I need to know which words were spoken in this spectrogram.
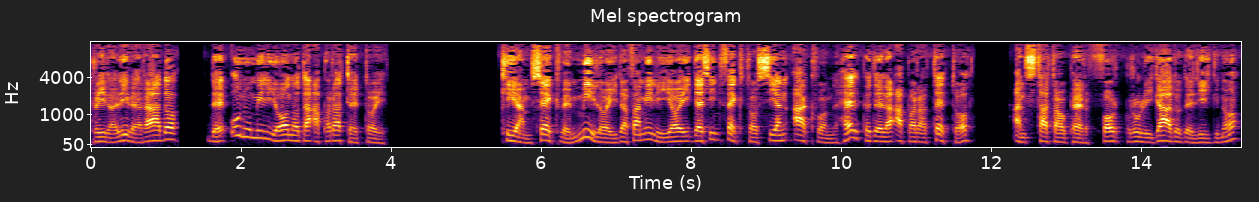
pri la liberado de unu miliono da apparatetoi ciam seque miloi da familioi desinfectos sian aquon helpe de la apparateto, anstatau per forbruligado de ligno,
